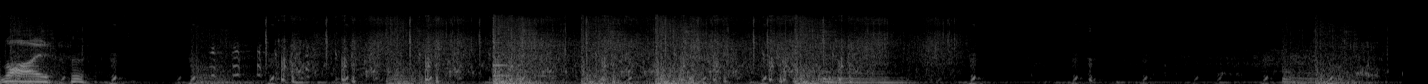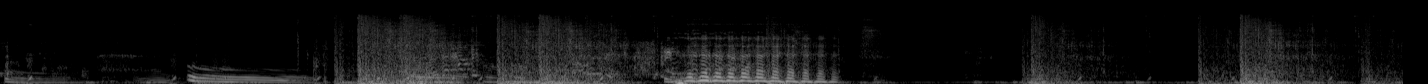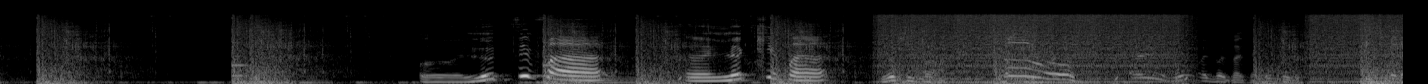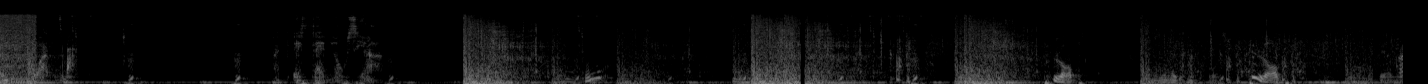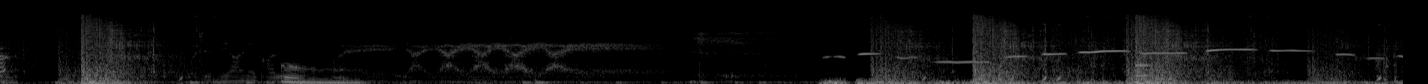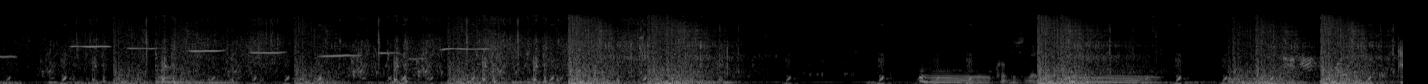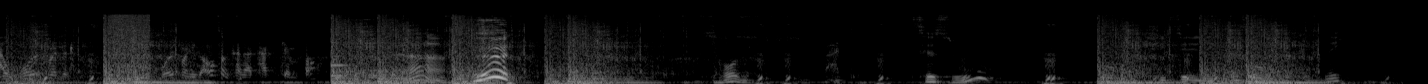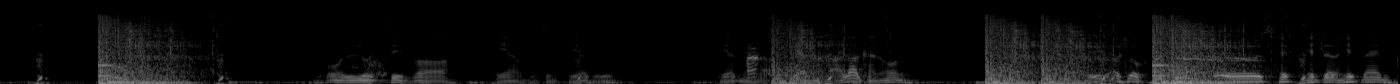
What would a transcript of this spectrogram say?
Sag mal! Uh. Oh, Lucifer! Oh, Lucifer! Lucifer! Oh! Was, ist denn? Los hier? Huch. Plopp. So eine Kackwurst. Plopp. Wer war? Wollte mir einer gerade in die... Ei, ei, ei, ei, ei, ei. Uh, kommt bestimmt gleich. Aha, Wolf, ja, Wolfman ist, Wolfman ist auch so ein kleiner Kackkämpfer. Ja. Hä? So, was? Zissou? Schießt dir und das verreckt nicht? Oh, Lucifer. Fair, was ist denn fair, bitte? Pferden an, aller, keine Ahnung. Arschloch. Tschüss, Hit, Hitler, Hitman.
